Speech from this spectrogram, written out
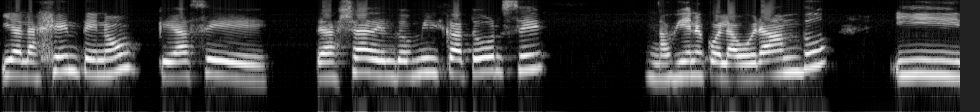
Y a la gente, ¿no? Que hace de allá del 2014 nos viene colaborando y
